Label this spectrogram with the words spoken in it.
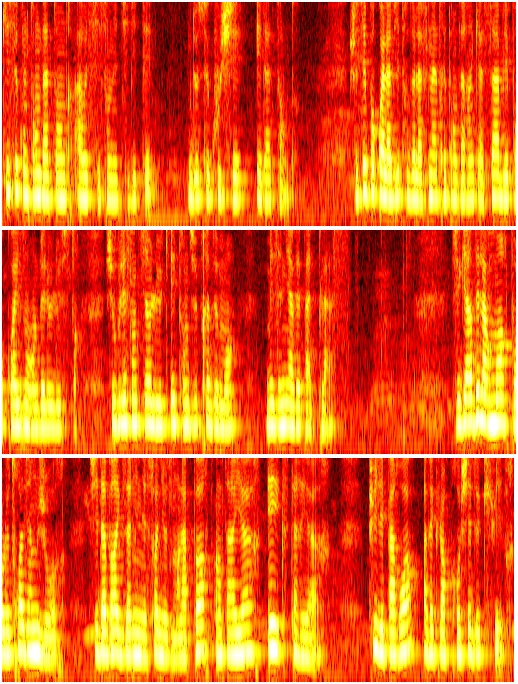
Qui se contente d'attendre a aussi son utilité, de se coucher et d'attendre. Je sais pourquoi la vitre de la fenêtre est en verre incassable et pourquoi ils ont enlevé le lustre. Je voulais sentir Luc étendu près de moi, mais il n'y avait pas de place. J'ai gardé l'armoire pour le troisième jour. J'ai d'abord examiné soigneusement la porte intérieure et extérieure, puis les parois avec leurs crochets de cuivre.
